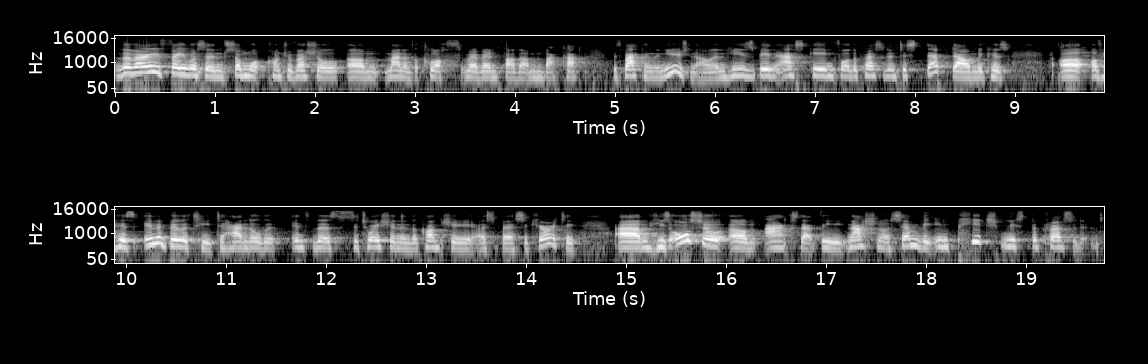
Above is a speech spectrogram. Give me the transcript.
the very famous and somewhat controversial um, man of the cloth, Reverend Father Mbaka, is back in the news now, and he's been asking for the president to step down because uh, of his inability to handle the, the situation in the country as per security. Um, he's also um, asked that the National Assembly impeach Mr. President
